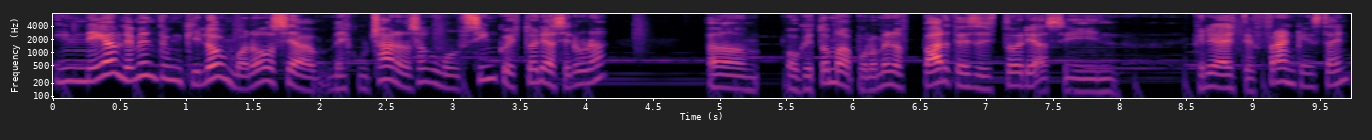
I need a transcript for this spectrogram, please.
Innegablemente un quilombo, ¿no? O sea, me escucharon, son como cinco historias en una o que toma por lo menos parte de esas historias y crea este Frankenstein.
